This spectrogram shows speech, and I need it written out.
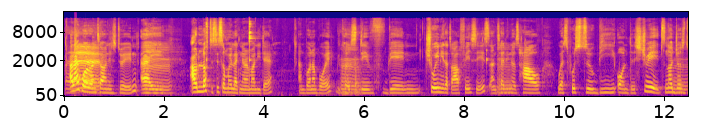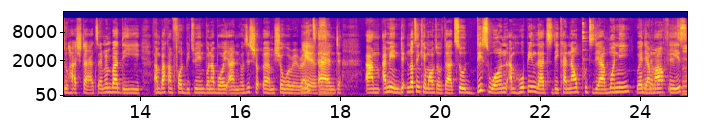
I like what Runtown is doing. I mm. I would love to see somewhere like Naira Marley there and Burna Boy because mm. they've been showing it at our faces and telling mm. us how we're supposed to be on the streets, not mm. just do hashtags. I remember the um, back and forth between Burna Boy and was this um, right? Yes. And um, I mean, nothing came out of that. So this one, I'm hoping that they can now put their money where, where their, mouth, mouth is.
